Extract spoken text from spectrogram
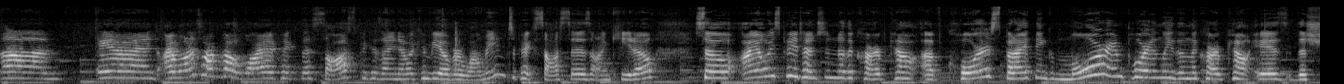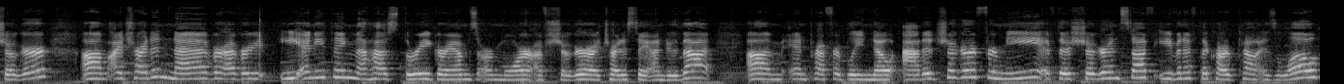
Um, and I want to talk about why I picked this sauce because I know it can be overwhelming to pick sauces on keto. So I always pay attention to the carb count, of course, but I think more importantly than the carb count is the sugar. Um, I try to never ever eat anything that has three grams or more of sugar. I try to stay under that. Um, and preferably no added sugar. For me, if there's sugar and stuff, even if the carb count is low,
